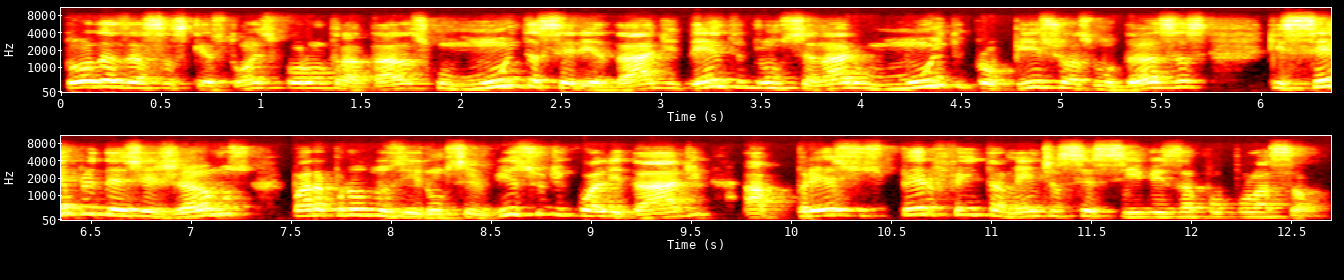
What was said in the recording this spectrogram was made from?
todas essas questões foram tratadas com muita seriedade dentro de um cenário muito propício às mudanças que sempre desejamos para produzir um serviço de qualidade a preços perfeitamente acessíveis à população.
